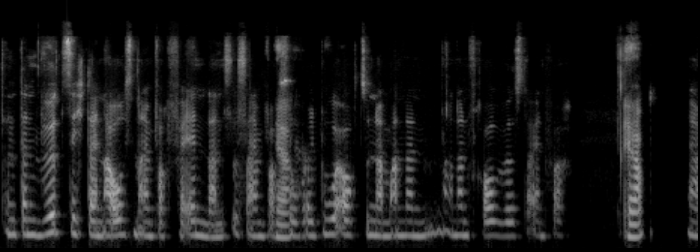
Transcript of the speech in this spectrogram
dann, dann wird sich dein Außen einfach verändern. Es ist einfach ja. so, weil du auch zu einer anderen, anderen Frau wirst einfach. Ja. Ja.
